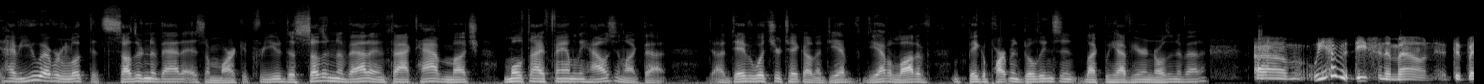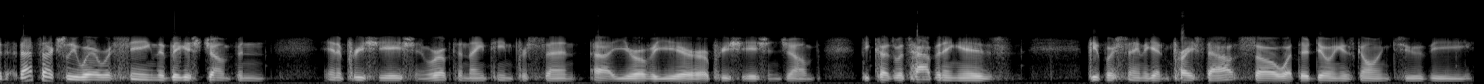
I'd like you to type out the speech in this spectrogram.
have you ever looked at Southern Nevada as a market for you? Does Southern Nevada, in fact, have much multifamily housing like that? Uh, David, what's your take on that? Do you have do you have a lot of big apartment buildings in, like we have here in Northern Nevada? Um, we have a decent amount, but that's actually where we're seeing the biggest jump in in appreciation. We're up to 19% uh, year over year appreciation jump because what's happening is people are saying they're getting priced out. So what they're doing is going to the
